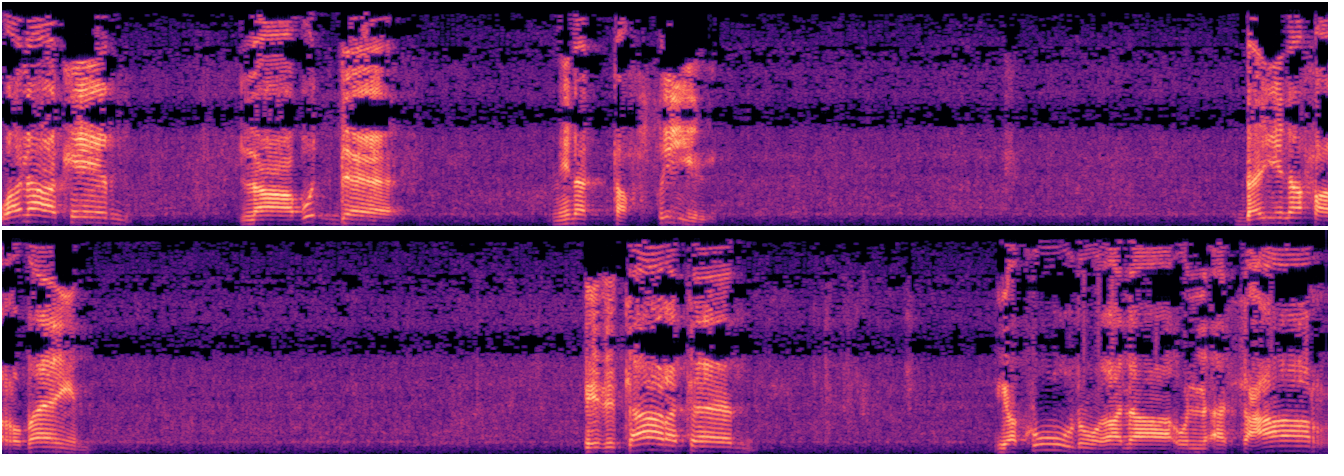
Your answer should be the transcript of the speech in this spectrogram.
ولكن لا بد من التفصيل. بين فرضين. إذ تارة يكون غلاء الأسعار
